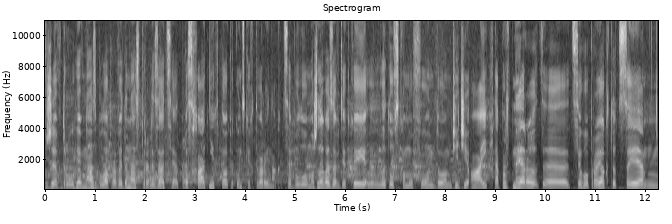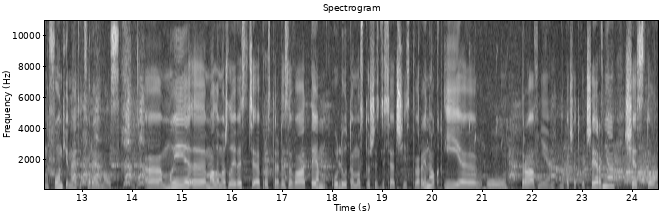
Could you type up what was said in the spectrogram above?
Вже вдруге в нас була проведена стерилізація безхатніх та опікунських тваринок. Це було можливо завдяки литовському фонду GGI та партнеру е, цього проєкту це фонд United for Animals. Е, Ми е, мали можливість простерилізувати у лютому 166 тваринок і у травні, на початку червня, ще 100.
